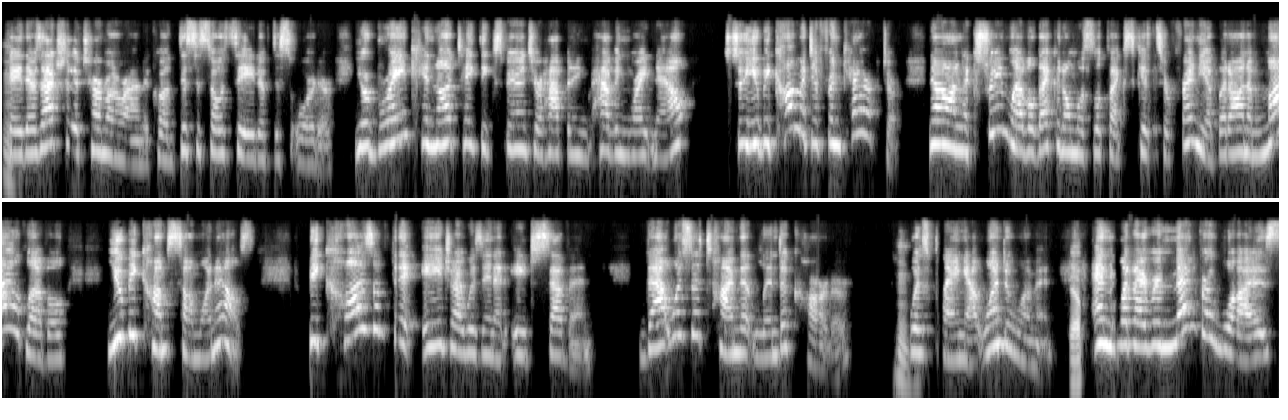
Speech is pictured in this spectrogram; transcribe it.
Okay, there's actually a term around it called dissociative disorder. Your brain cannot take the experience you're happening having right now, so you become a different character. Now, on an extreme level, that could almost look like schizophrenia, but on a mild level, you become someone else. Because of the age I was in at age seven, that was the time that Lynda Carter Hmm. was playing out Wonder Woman. Yep. And what I remember was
